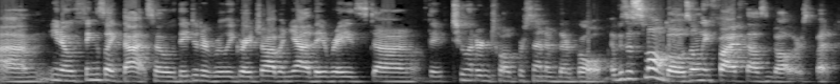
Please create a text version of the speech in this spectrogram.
Um, you know, things like that. So they did a really great job, and yeah, they raised uh, they 212 percent of their goal. It was a small goal; it was only five thousand dollars, but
